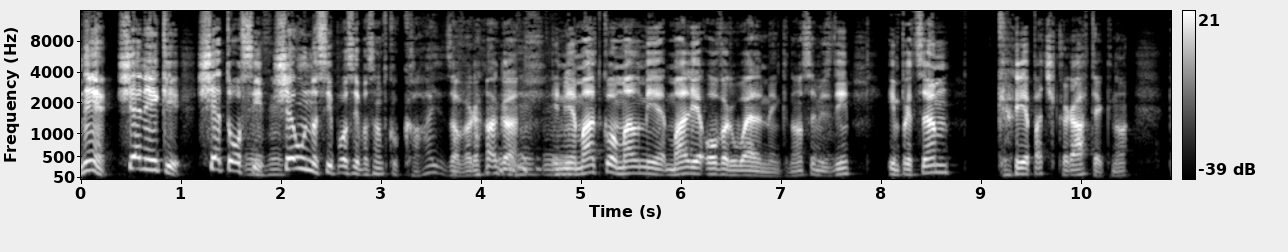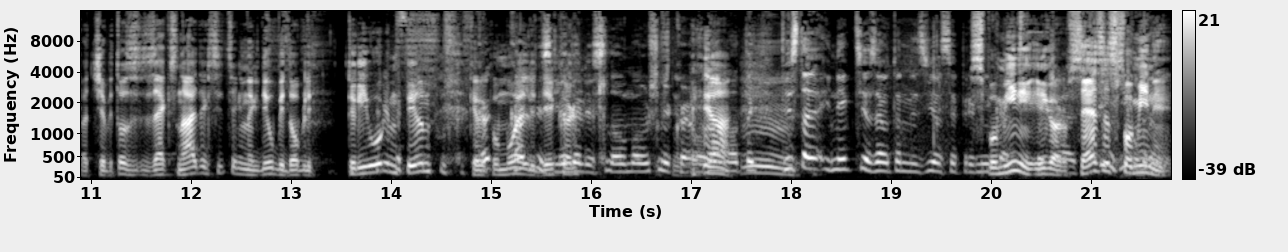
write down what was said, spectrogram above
ne, še neki, še to si, uh -huh. še uno si posebej, pa sem tako, kaj za vraga. Uh -huh. In mi je malo tako, malo je, mal je overwhelming, no, se mi zdi. In predvsem, ker je pač kratek. No. Pa če bi to Zack Snyder sicer naredil, bi dobili tri urni film, ker bi po mojem ljudje kar. Gledali slow motion, ko je Ja. ono, tak, tista injekcija za eutanazijo se premika. Spomini, Igor, vse za spomini,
